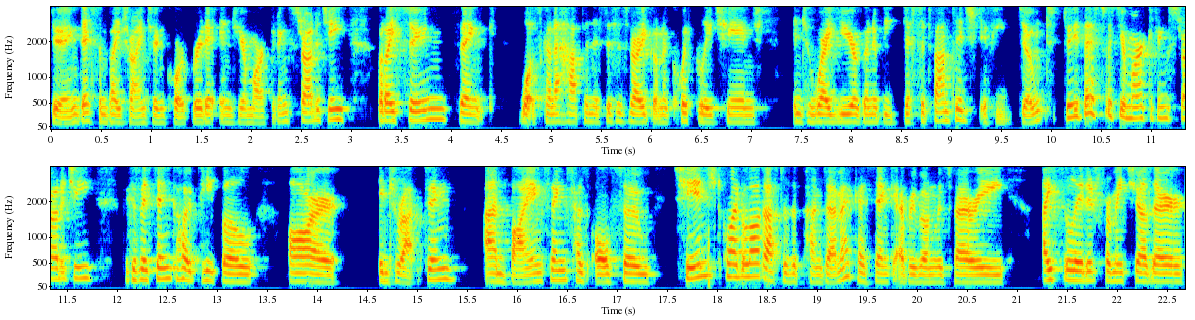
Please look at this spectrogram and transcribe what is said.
doing this and by trying to incorporate it into your marketing strategy. But I soon think what's going to happen is this is very going to quickly change into where you're going to be disadvantaged if you don't do this with your marketing strategy. Because I think how people are interacting and buying things has also changed quite a lot after the pandemic. I think everyone was very isolated from each other.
